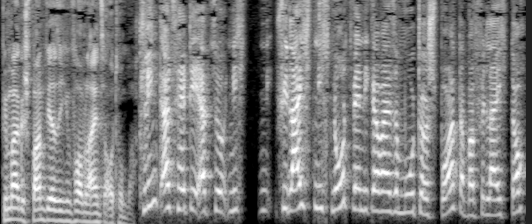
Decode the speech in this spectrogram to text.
bin mal gespannt, wie er sich im Formel 1 Auto macht. Klingt, als hätte er so nicht, vielleicht nicht notwendigerweise Motorsport, aber vielleicht doch,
